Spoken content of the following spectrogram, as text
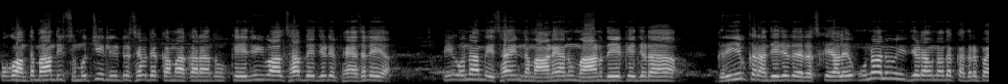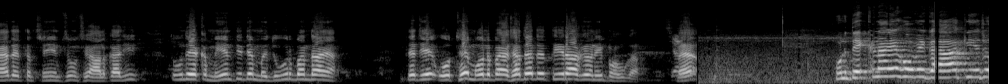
ਭਗਵੰਤ ਮਾਨ ਦੀ ਸਮੁੱਚੀ ਲੀਡਰਸ਼ਿਪ ਦੇ ਕੰਮਾਂ ਕਾਰਾਂ ਤੋਂ, ਕੇਜਰੀਵਾਲ ਸਾਹਿਬ ਦੇ ਜਿਹੜੇ ਫੈਸਲੇ ਆ, ਵੀ ਉਹਨਾਂ ਹਮੇਸ਼ਾ ਹੀ ਨਿਮਾਣਿਆਂ ਨੂੰ ਮਾਣ ਦੇ ਕੇ ਜਿਹੜਾ ਗਰੀਬ ਘਰਾਂ ਦੇ ਜਿਹੜੇ ਰਸਕੇ ਵਾਲੇ, ਉਹਨਾਂ ਨੂੰ ਵੀ ਜਿਹੜਾ ਉਹਨਾਂ ਦਾ ਕਦਰ ਪਾਇਆ ਤੇ ਤਰਸੇਮ ਸਿੰਘ ਸਿਆਲਕਾ ਜੀ, ਤੂੰ ਤੇ ਇੱਕ ਮਿਹਨਤੀ ਤੇ ਮਜ਼ਦੂਰ ਬੰਦਾ ਆ ਤੇ ਜੇ ਉੱਥੇ ਮੁੱਲ ਪੈ ਸਕਦਾ ਤੇ ਤੇਰਾ ਕਿਉਂ ਨਹੀਂ ਪਊਗਾ? ਹੁਣ ਦੇਖਣਾ ਇਹ ਹੋਵੇਗਾ ਕਿ ਇਹ ਜੋ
